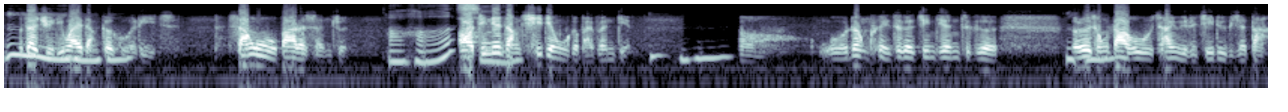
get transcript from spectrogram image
嗯我再举另外一档个股的例子，三五五八的神准哦今天涨七点五个百分点。哦。我认为这个今天这个嗯隔日冲大户参与的几率比较大。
